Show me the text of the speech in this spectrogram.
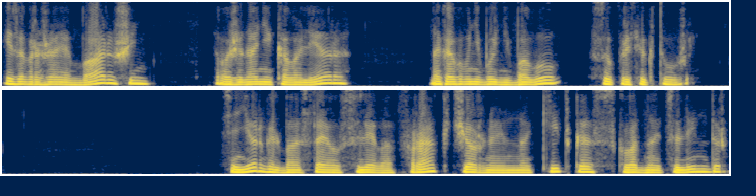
изображая барышень, в ожидании кавалера на каком-нибудь балу супрефектуры. Сеньор Гальба оставил слева фраг, черная накидка, складной цилиндр,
